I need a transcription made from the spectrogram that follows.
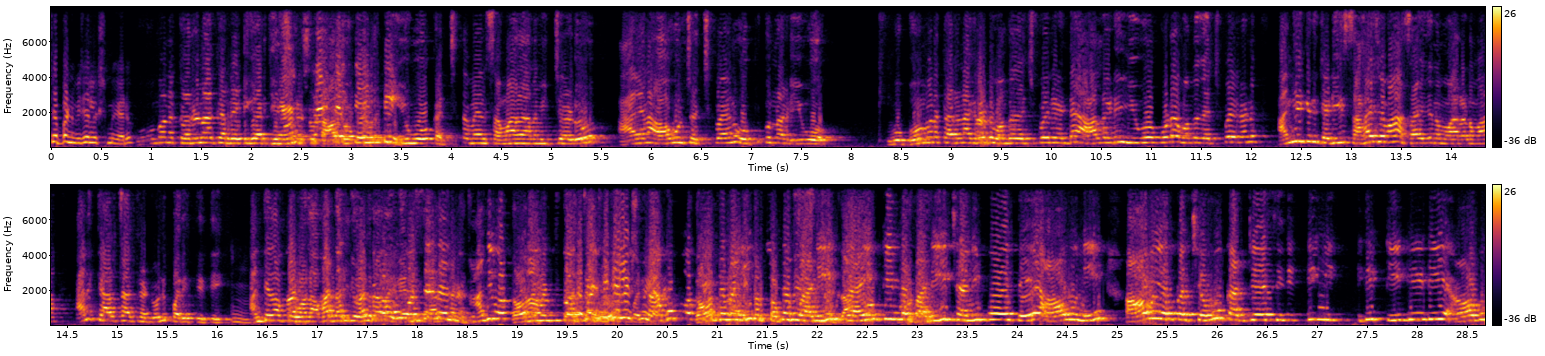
చెప్పండి విజయలక్ష్మి గారు. భూమన కరుణాకర్ రెడ్డి గారు చేసినటువంటి ఖచ్చితమైన సమాధానం ఇచ్చాడు. ఆయన ఆవులు చచ్చిపోయాయని ఒప్పుకున్నాడు ఈవో. ఓ భూమన కరుణాకర్ రెడ్డి వంద చచ్చిపోయినాయి అంటే ఆల్రెడీ ఈవో కూడా వంద చచ్చిపోయాడని అంగీకరించాడు. ఈ సహజమా? అసహజన మరణమా? అని తేల్చాల్సినటువంటి పరిస్థితి. అంతే తప్ప వాళ్ళ అబద్ధాలు గవర్నమెంట్ చనిపోతే ఆవుని ఆవు యొక్క చెవు కట్ చేసి ఇది టిటిడి ఆవు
